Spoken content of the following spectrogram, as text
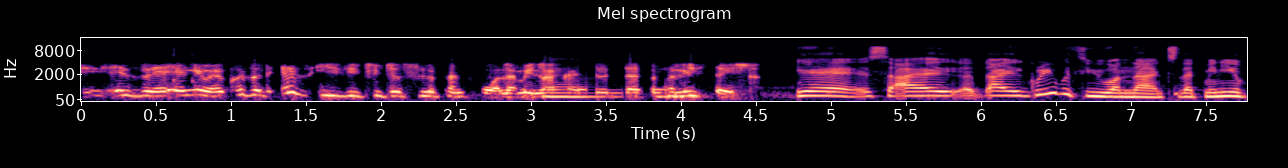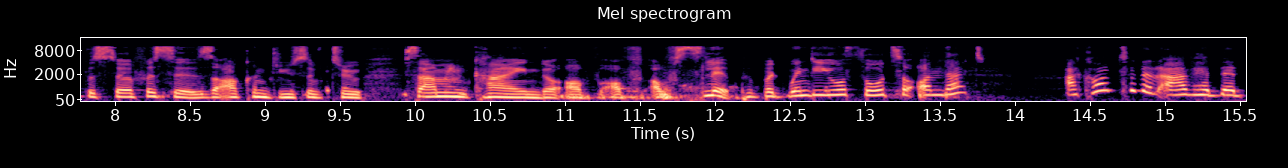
is there anyway? Because it is easy to just slip and fall. I mean, like Yeah. I did at the police station. Yes, I I agree with you on that. That many of the surfaces are conducive to some kind of of, of slip. But Wendy, your thoughts on that? I can't say that I've had that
